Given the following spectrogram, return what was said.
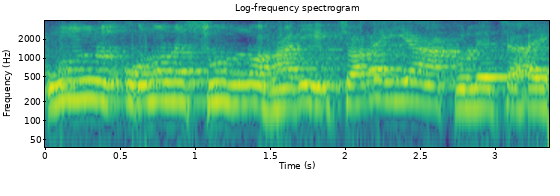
উন- উনুনে শূন্য হারি চড়াইয়া আকুলে চায়।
